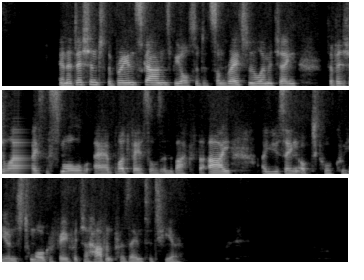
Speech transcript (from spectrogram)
In addition to the brain scans, we also did some retinal imaging to visualize the small uh, blood vessels in the back of the eye uh, using optical coherence tomography, which I haven't presented here.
